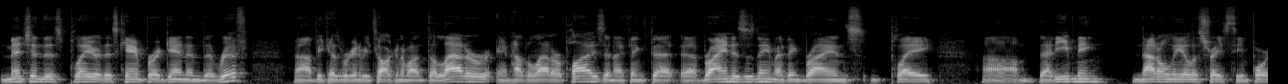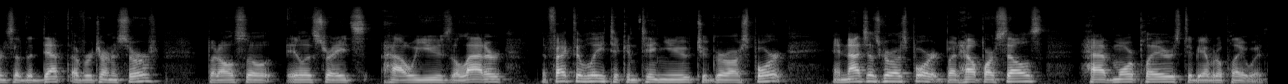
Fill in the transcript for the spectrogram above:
mention this player, this camper again in the riff. Uh, because we're going to be talking about the ladder and how the ladder applies. And I think that uh, Brian is his name. I think Brian's play um, that evening not only illustrates the importance of the depth of return to serve, but also illustrates how we use the ladder effectively to continue to grow our sport and not just grow our sport, but help ourselves have more players to be able to play with.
